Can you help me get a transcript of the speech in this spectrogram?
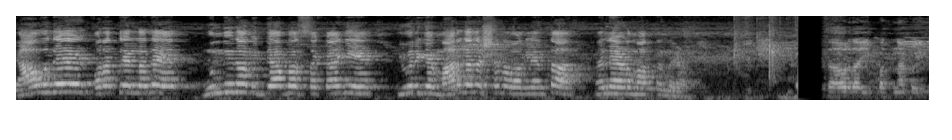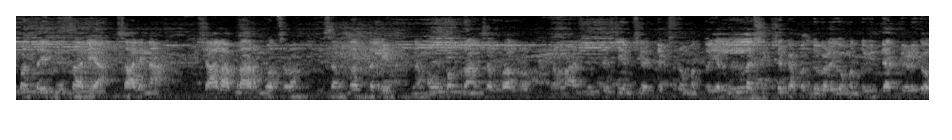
ಯಾವುದೇ ಕೊರತೆ ಇಲ್ಲದೆ ಮುಂದಿನ ವಿದ್ಯಾಭ್ಯಾಸಕ್ಕಾಗಿ ಇವರಿಗೆ ಮಾರ್ಗದರ್ಶನವಾಗಲಿ ಅಂತ ನನ್ನ ಎರಡು ಮಾತನ್ನು ಹೇಳ ಸಾವಿರದ ಇಪ್ಪತ್ನಾಲ್ಕು, ಇಪ್ಪತ್ತೈದನೇ ಸಾಲಿಯ, ಸಾಲಿನ ಶಾಲಾ ಪ್ರಾರಂಭೋತ್ಸವ. ಈ ಸಂದರ್ಭದಲ್ಲಿ ನಮ್ಮ ಉಪಪ್ರಾಂಶುಪಾಲರು ನಮ್ಮ ಎಸ್ ಡಿ ಎಂ ಸಿ ಅಧ್ಯಕ್ಷರು ಮತ್ತು ಎಲ್ಲ ಶಿಕ್ಷಕ ಬಂಧುಗಳಿಗೂ ಮತ್ತು ವಿದ್ಯಾರ್ಥಿಗಳಿಗೂ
